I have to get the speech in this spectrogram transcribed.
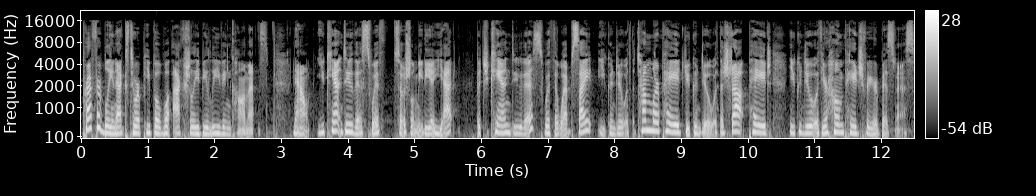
preferably next to where people will actually be leaving comments. Now, you can't do this with social media yet, but you can do this with a website. You can do it with a Tumblr page. You can do it with a shop page. You can do it with your homepage for your business.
